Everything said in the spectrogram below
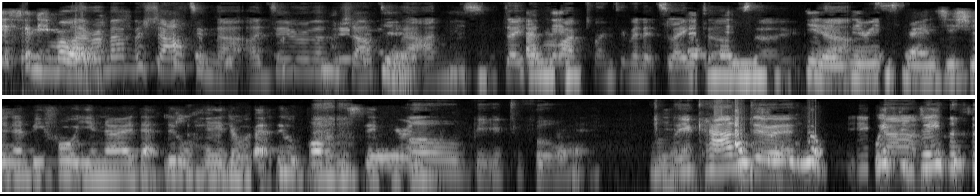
this anymore. I remember shouting that. I do remember shouting yeah. that, and Jacob arrived 20 minutes later. Then, so, yeah, yeah, they're in transition, and before you know, that little head or that little bottom's there. And, oh, beautiful. Yeah, you can and do it. Look, with can. the deepest,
